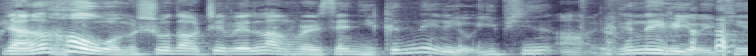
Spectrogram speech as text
然后我们说到这位浪味儿仙，你跟那个有一拼啊，你跟那个有一拼。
